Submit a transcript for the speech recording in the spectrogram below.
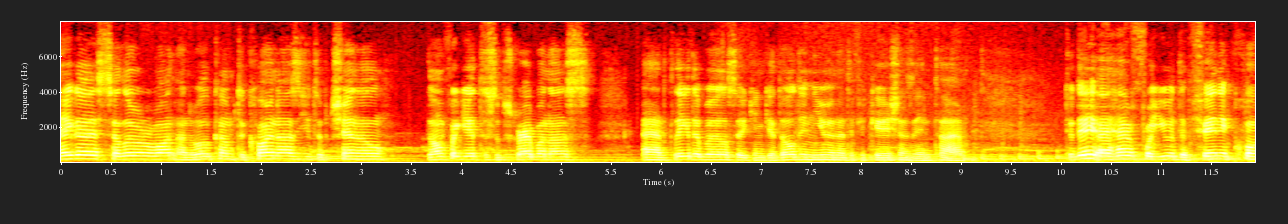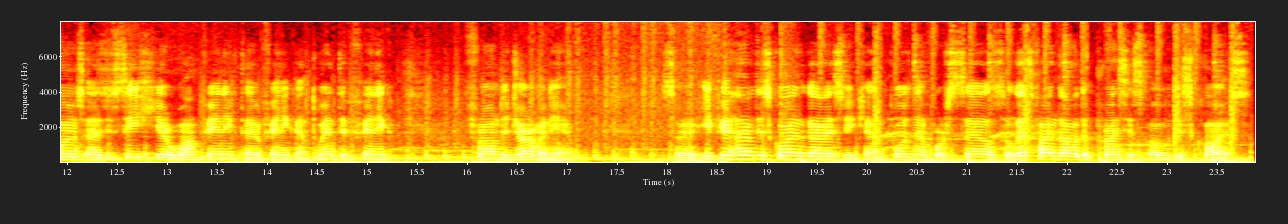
Hey guys, hello everyone and welcome to CoinUs YouTube channel. Don't forget to subscribe on us and click the bell so you can get all the new notifications in time. Today I have for you the Pfennig coins as you see here 1 Pfennig, 10 Pfennig and 20 Pfennig from the Germany. So if you have these coins guys you can post them for sale so let's find out the prices of these coins.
